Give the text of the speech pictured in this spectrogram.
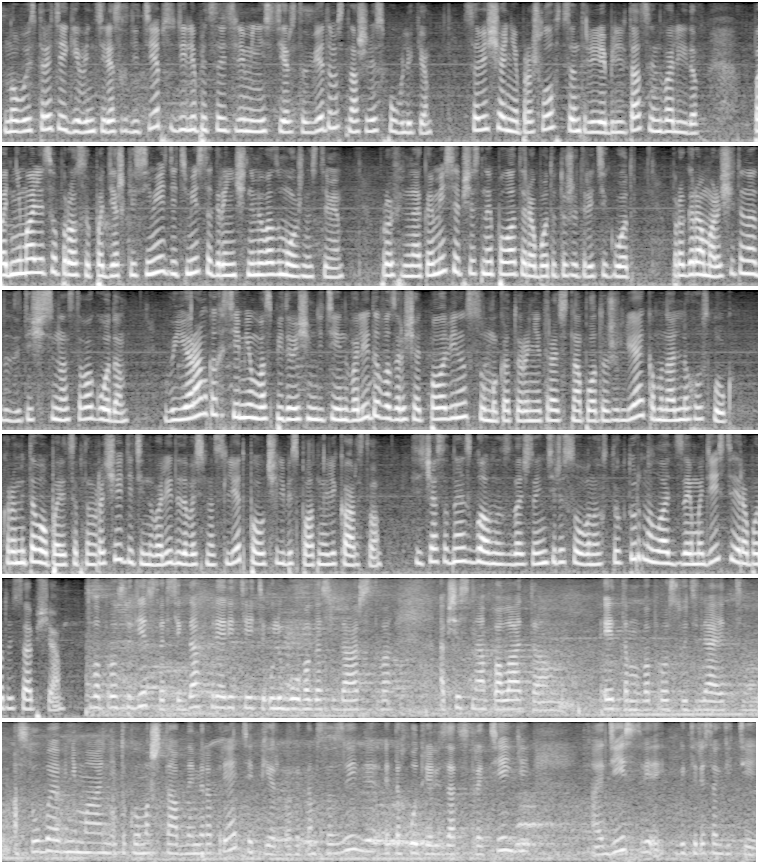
Новые стратегии в интересах детей обсудили представители министерства ведомств нашей республики. Совещание прошло в Центре реабилитации инвалидов. Поднимались вопросы поддержки семей с детьми с ограниченными возможностями. Профильная комиссия общественной палаты работает уже третий год. Программа рассчитана до 2017 года. В ее рамках семьям, воспитывающим детей-инвалидов, возвращать половину суммы, которую они тратят на оплату жилья и коммунальных услуг. Кроме того, по рецептам врачей дети-инвалиды до 18 лет получили бесплатные лекарства. Сейчас одна из главных задач заинтересованных структур – наладить взаимодействие и работать сообща. Вопросы детства всегда в приоритете у любого государства. Общественная палата этому вопросу уделяет особое внимание. Такое масштабное мероприятие, первое в этом созыве, это ход реализации стратегий, э, действий в интересах детей.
